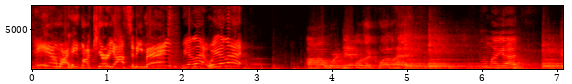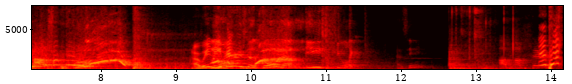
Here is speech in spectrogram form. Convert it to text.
Damn, I hate my curiosity, man. Where y'all at? Where y'all at? Uh, we're dealing with a coil head. Oh my god. Are we leaving? Where is the door that leads to like? Has he? Up, up there. Man, back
